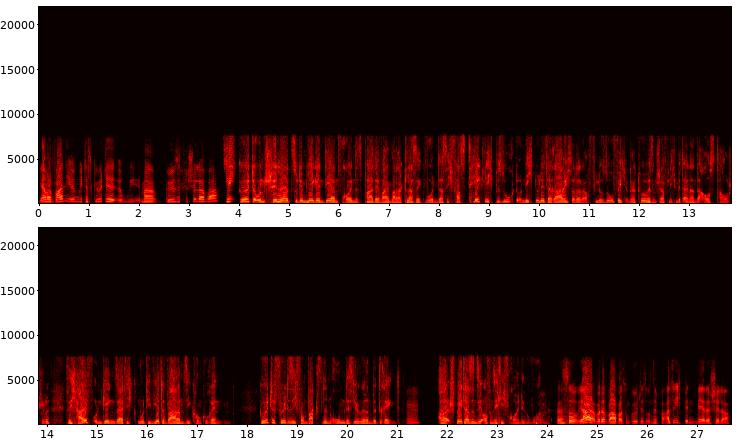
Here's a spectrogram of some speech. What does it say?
Ja, aber war nicht irgendwie, dass Goethe irgendwie immer böse zu Schiller war? Goethe und Schiller zu dem legendären Freundespaar der Weimarer Klassik wurden, das sich fast täglich besuchte und nicht nur literarisch, sondern auch philosophisch und naturwissenschaftlich miteinander austauschte, sich half und gegenseitig motivierte, waren sie Konkurrenten. Goethe fühlte sich vom wachsenden Ruhm des Jüngeren bedrängt. Mhm. Aber später sind sie offensichtlich Freunde geworden. Ach so, ja, aber da war was und Goethe ist unsympathisch. Also ich bin mehr der Schiller.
